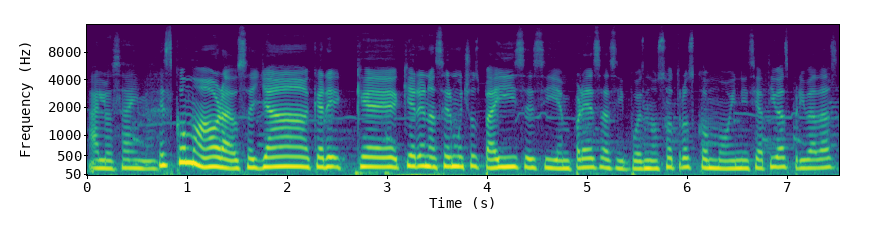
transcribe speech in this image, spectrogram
A los Ainu. Es como ahora, o sea, ya que, que quieren hacer muchos países y empresas y pues nosotros como iniciativas privadas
